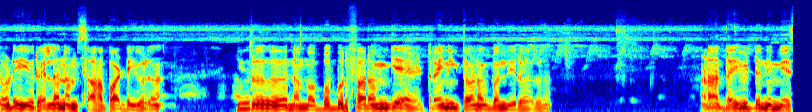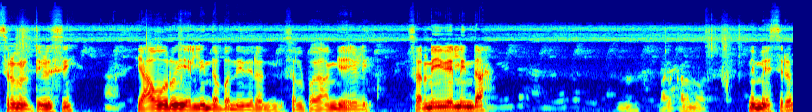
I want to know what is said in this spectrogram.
ನೋಡಿ ಇವರೆಲ್ಲ ನಮ್ಮ ಸಹಪಾಠಿಗಳು. ಇವರು ನಮ್ಮ ಬಬ್ಬರ್ ಫಾರಮ್ಗೆ ಟ್ರೈನಿಂಗ್ ತೊಗೊಳಕ್ಕೆ ಬಂದಿರೋರು. ಅಣ್ಣ ದಯವಿಟ್ಟು ನಿಮ್ಮ ಹೆಸರುಗಳು ತಿಳಿಸಿ. ಯಾವ ಊರು ಎಲ್ಲಿಂದ ಬಂದಿದ್ದೀರೋದು ಸ್ವಲ್ಪ ಹಂಗೆ ಹೇಳಿ. ಸರ್ ನೀವೆಲ್ಲಿಂದ ನಿಮ್ಮ ಹೆಸರು?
